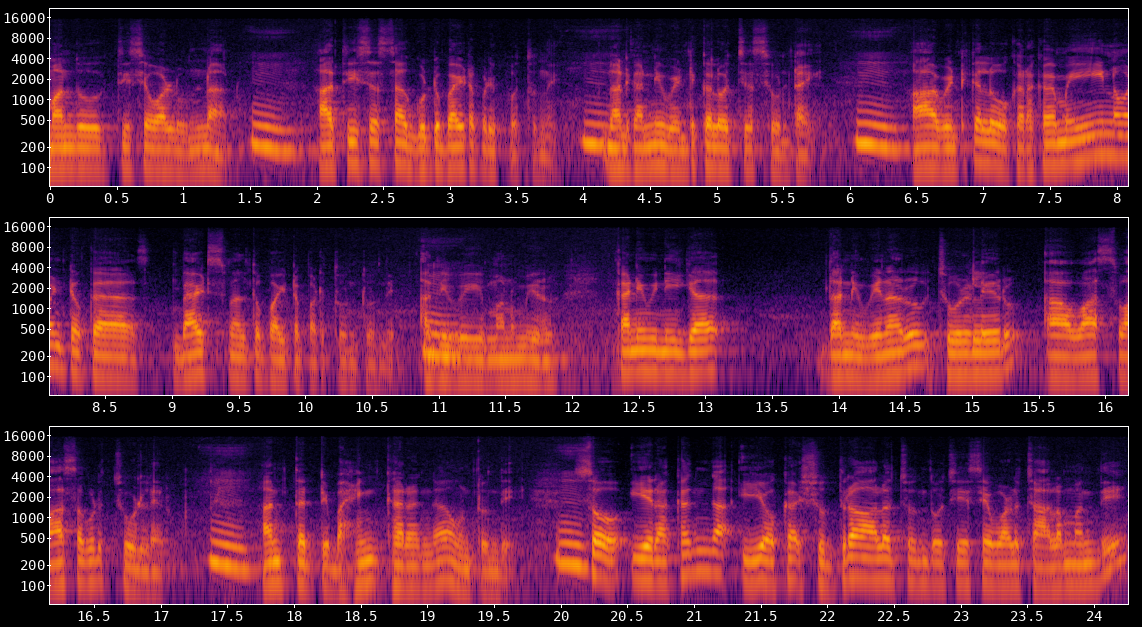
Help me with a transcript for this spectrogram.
మందు తీసేవాళ్ళు ఉన్నారు. మ్మ్. అది తీసేస్తే ఆ గుడ్డు బయట పడిపోతుంది. దానికి అన్ని వెంట్రుకలు వచ్చేసి ఉంటాయి. ఆ వెంట్రుకలు ఒక రకమైన వంటి ఒక బ్యాడ్ స్మెల్తో బయట పడుతుంటుంది. అది మనం మీరు కనివినిగా దాన్ని వినరు చూడలేరు. ఆ వా శ్వాస కూడా చూడలేరు. అంతటి భయంకరంగా ఉంటుంది. సో ఈ రకంగా ఈ యొక్క శుద్ర ఆలోచనతో చేసేవాళ్ళు చాలా మంది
